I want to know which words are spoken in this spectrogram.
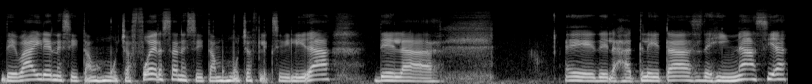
de baile, necesitamos mucha fuerza, necesitamos mucha flexibilidad de, eh, de las atletas de gimnasia.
